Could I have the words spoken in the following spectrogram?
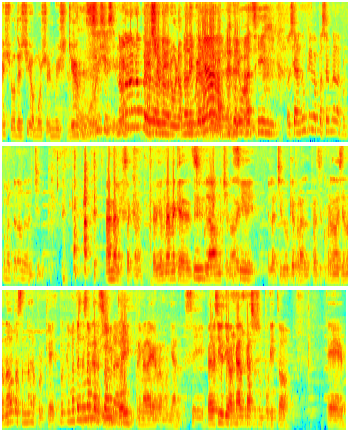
eso decíamos en mis tiempos. Sí, sí, sí. No, no, no, pero Y se lo, vino la lo de Primera Guerra Corea. Mundial. Ah, sí. O sea, nunca iba a pasar nada porque mataron al Chiduque. Ándale, exactamente. Que había un meme que circulaba mucho, ¿no? De Sí. que el archiduque Fran- Francisco Fernando diciendo, no va a pasar nada porque... Porque matan a una asesinan", persona. Y, ahí. Primera Guerra Mundial, ¿no? Sí. Pero sí, digo, acá el caso es un poquito... eh,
